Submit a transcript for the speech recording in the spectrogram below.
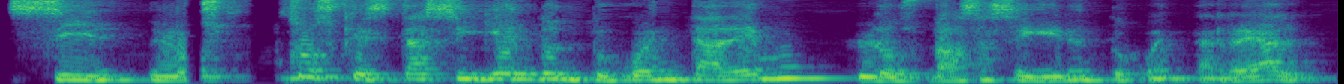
si los pasos que estás siguiendo en tu cuenta demo los vas a seguir en tu cuenta real.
